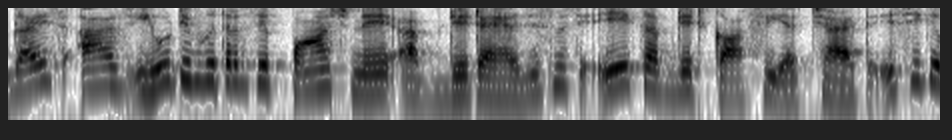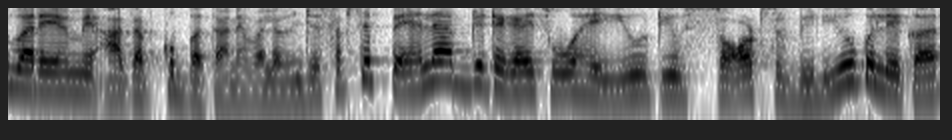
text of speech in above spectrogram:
गाइस आज YouTube की तरफ़ से पाँच नए अपडेट आए हैं, जिसमें से एक अपडेट काफ़ी अच्छा है। तो इसी के बारे में मैं आज आपको बताने वाला हूँ। जो सबसे पहला अपडेट है गाइस वो है YouTube शॉर्ट्स वीडियो को लेकर।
